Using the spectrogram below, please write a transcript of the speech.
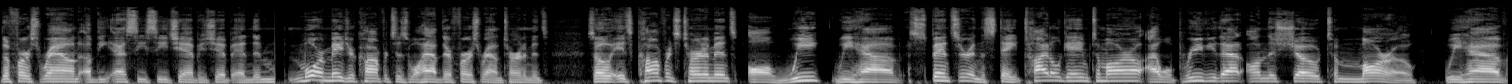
the first round of the SEC championship, and then more major conferences will have their first round tournaments. So it's conference tournaments all week. We have Spencer in the state title game tomorrow. I will preview that on this show tomorrow. We have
